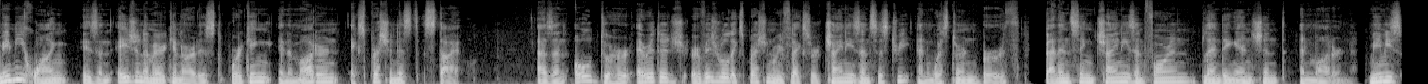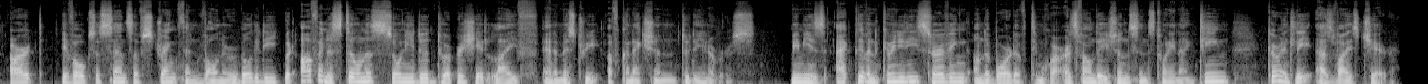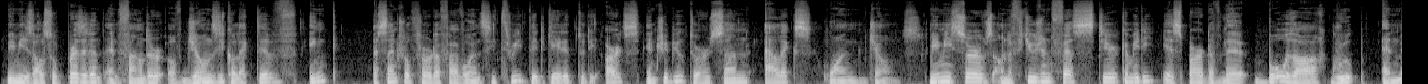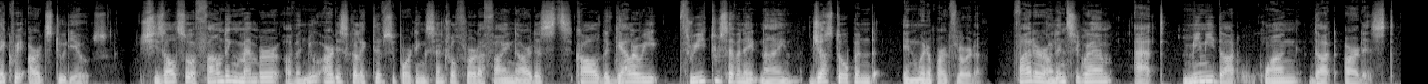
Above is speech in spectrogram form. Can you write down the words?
Mimi Hwang is an Asian American artist working in a modern expressionist style. As an ode to her heritage, her visual expression reflects her Chinese ancestry and Western birth, balancing Chinese and foreign, blending ancient and modern. Mimi's art evokes a sense of strength and vulnerability, but often a stillness so needed to appreciate life and a mystery of connection to the universe. Mimi is active in community, serving on the board of Timucua Arts Foundation since 2019, currently as vice chair. Mimi is also president and founder of Jonesy Collective, Inc., a Central Florida 501c3 dedicated to the arts in tribute to her son, Alex Hwang Jones. Mimi serves on the Fusion Fest steer committee, is part of the Beaux-Arts group and Mecre Art Studios. She's also a founding member of a new artist collective supporting Central Florida fine artists called the Gallery 32789, just opened in Winter Park, Florida. Find her on Instagram at mimi.hwang.artist.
